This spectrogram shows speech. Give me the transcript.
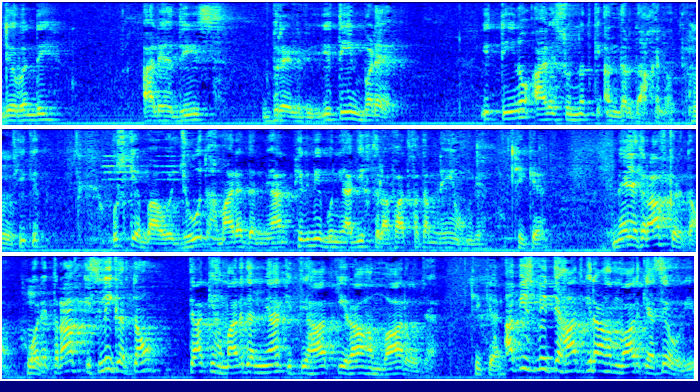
देवबंदी आल हदीस बरेलवी ये तीन बड़े ये तीनों आल सुन्नत के अंदर दाखिल होते हैं हम्म। ठीक है? उसके बावजूद हमारे दरमियान फिर भी बुनियादी इख्तलाफा ख़त्म नहीं होंगे ठीक है? मैं एतराफ़ करता हूँ हम्म। और एतराफ़ इसलिए करता हूँ ताकि हमारे दरमियान इतिहाद की राह हमवार हो जाए ठीक है। अब इसमें इतिहाद की राह हमवार कैसे होगी?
